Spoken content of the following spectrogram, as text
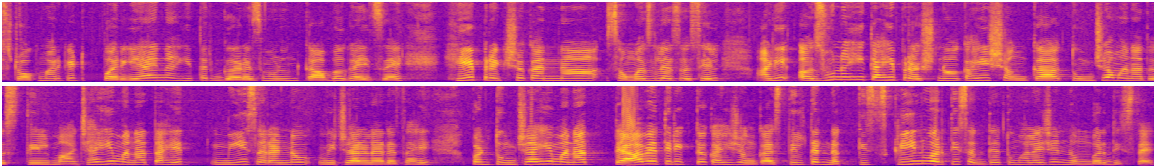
स्टॉक मार्केट पर्याय नाही तर गरज म्हणून का बघायचं आहे हे प्रेक्षकांना समजलंच असेल. आणि अजूनही काही प्रश्न काही शंका तुमच्या मनात असतील माझ्याही मनात आहेत मी सरांना विचारणारच आहे. पण तुमच्याही मनात त्या व्यतिरिक्त काही शंका असतील तर नक्कीच स्क्रीनवरती सध्या तुम्हाला जे नंबर दिसत आहेत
